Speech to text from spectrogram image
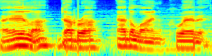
Aela Deborah Adeline Cueve.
